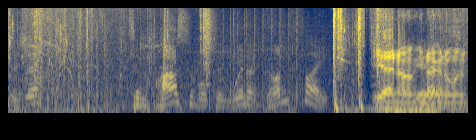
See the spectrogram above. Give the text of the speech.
What is it? Oh, it's impossible to win a gunfight. Yeah, no, you're not gonna win.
